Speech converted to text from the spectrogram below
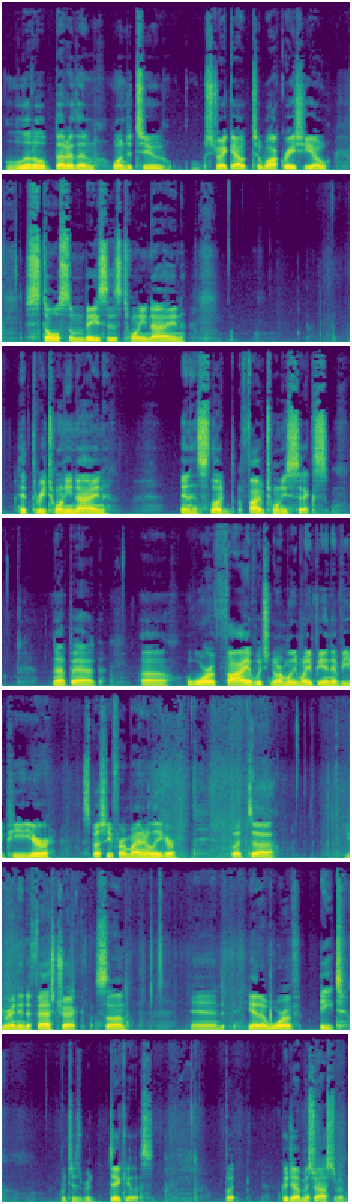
little better than one to two strikeout to walk ratio, stole some bases, 29, hit 329 and has slugged 526. Not bad. Uh, a war of five, which normally might be an MVP year, especially for a minor leaguer. But uh, you ran into fast track, son. And he had a war of eight, which is ridiculous. But good job, Mr. Osterman.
